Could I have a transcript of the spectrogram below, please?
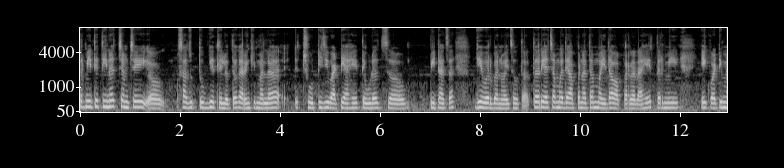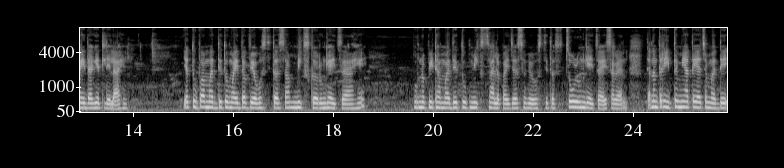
तर मी इथे तीनच चमचे साजूक तूप घेतलेलं होतं. कारण की मला छोटी जी वाटी आहे तेवढंच पिठाचा घेवर बनवायचा होता. तर याच्यामध्ये आपण आता मैदा वापरणार आहे. तर मी एक वाटी मैदा घेतलेला आहे. या तुपामध्ये तो मैदा व्यवस्थित असा मिक्स करून घ्यायचा आहे. पूर्ण पिठामध्ये तूप मिक्स झालं पाहिजे असं व्यवस्थित असं चोळून घ्यायचं आहे सगळ्यांना. त्यानंतर इथं मी आता याच्यामध्ये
